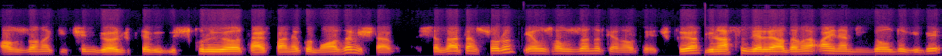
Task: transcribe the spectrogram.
havuzlamak için Gölcük'te bir üs kuruyor, tersane kuruyor. Muazzam işler bu. İşte zaten sorun Yavuz havuzlanırken ortaya çıkıyor. Günahsız yere adamı aynen bizde olduğu gibi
